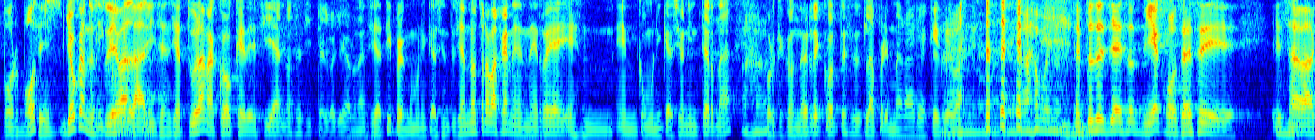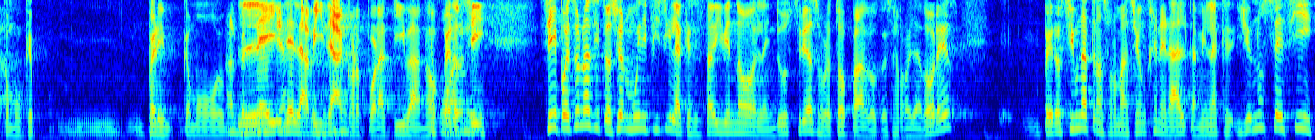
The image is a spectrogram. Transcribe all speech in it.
por bots. Sí. Yo cuando estudiaba la así. licenciatura me acuerdo que decía, no sé si te lo llegaron a decir a ti, pero en comunicación te decían, no trabajan en R en, en comunicación interna, Ajá. porque cuando hay recortes es la primera área que se va. Ah, bueno. Entonces ya eso es viejo, o sea, ese, esa como que mm, como ley de la vida corporativa, ¿no? Pero sí, Sí, pues es una situación muy difícil la que se está viviendo en la industria, sobre todo para los desarrolladores, pero sí una transformación general también la que yo no sé si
